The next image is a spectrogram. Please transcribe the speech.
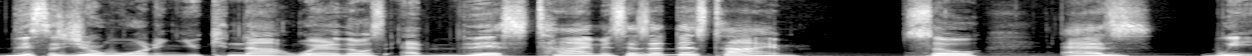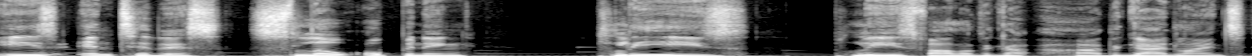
this is your warning. You cannot wear those at this time. It says at this time. So as we ease into this slow opening, please, please follow the uh, the guidelines.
